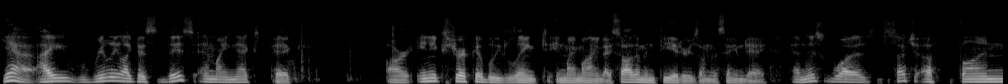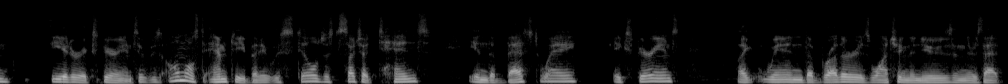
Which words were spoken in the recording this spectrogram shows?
Yeah, I really like this. This and my next pick are inextricably linked in my mind. I saw them in theaters on the same day. And this was such a fun theater experience. It was almost empty, but it was still just such a tense, in the best way, experience. Like when the brother is watching the news and there's that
